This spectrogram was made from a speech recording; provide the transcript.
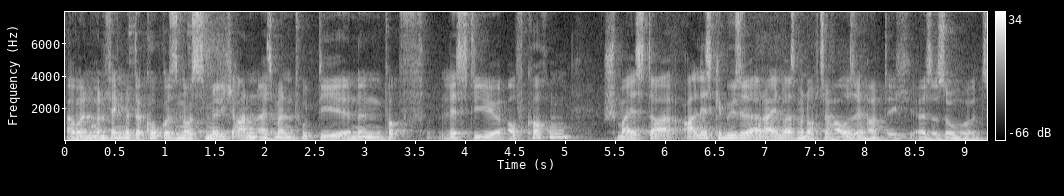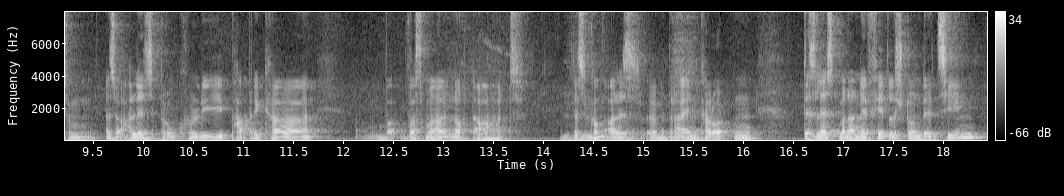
Aber man fängt mit der Kokosnussmilch an. Also man tut die in einen Topf, lässt die aufkochen, schmeißt da alles Gemüse da rein, was man noch zu Hause hat. Ich, also so zum, also alles Brokkoli, Paprika, wa- was man halt noch da hat. Das kommt alles äh, mit rein, Karotten. Das lässt man dann eine Viertelstunde ziehen.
